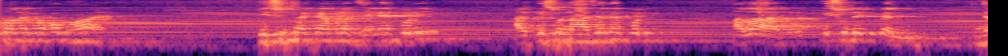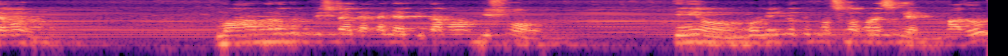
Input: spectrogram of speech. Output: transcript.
তো অনেক রকম হয়। কিছু থাকে আমরা জেনে করি আর কিছু না জেনে করি। আবার কিছু দেখবেন, যেমন মহাভারতের পৃষ্ঠায় দেখা যায় পিতামহ ভীষ্ম, তিনিও গোবিন্দকে প্রশ্ন করেছিলেন, মাধব,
